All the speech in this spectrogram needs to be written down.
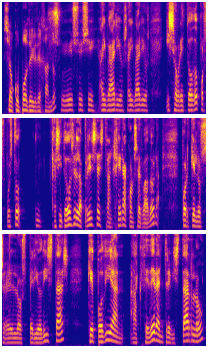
se ocupó de ir dejando? Sí, sí, sí, hay varios, hay varios. Y sobre todo, por supuesto, casi todos en la prensa extranjera conservadora, porque los, eh, los periodistas que podían acceder a entrevistarlo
